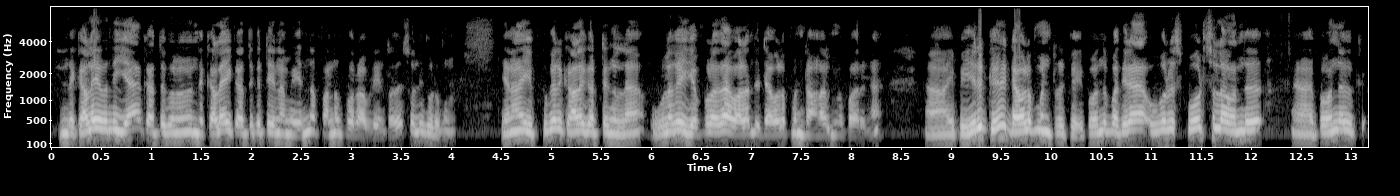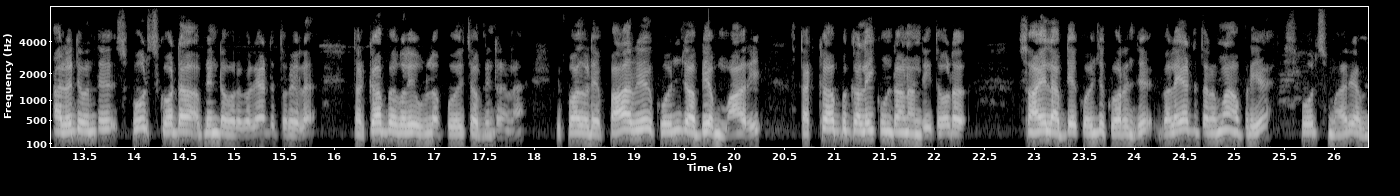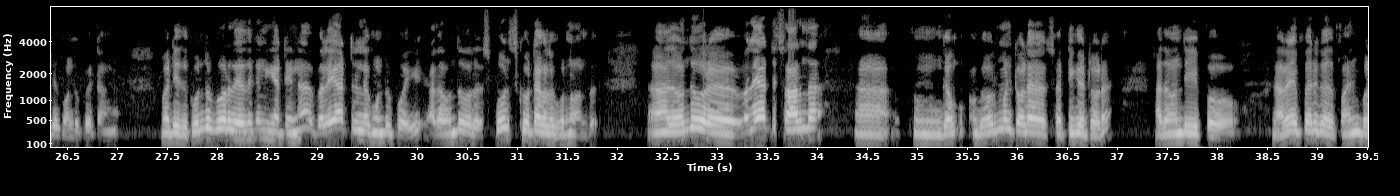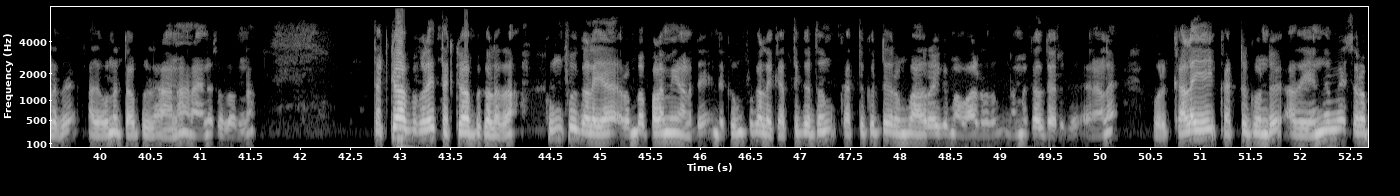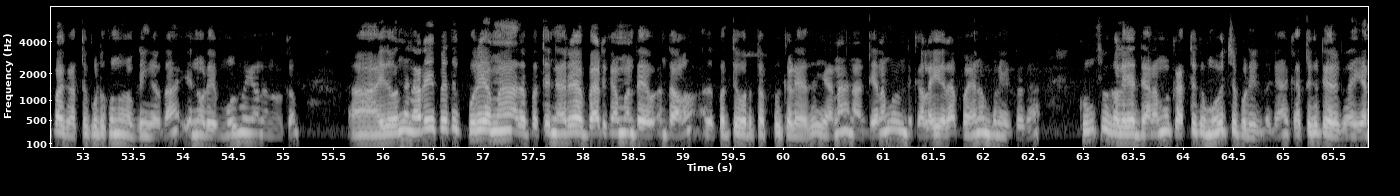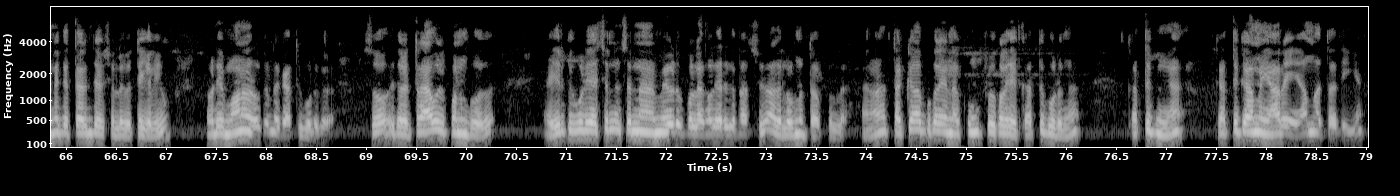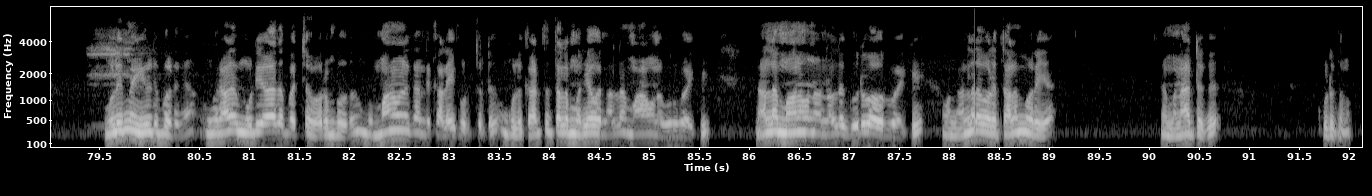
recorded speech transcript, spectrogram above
இந்த கலையை வந்து ஏன் கற்றுக்கணும் இந்த கலையை கற்றுக்கிட்டு நம்ம என்ன பண்ண போகிறோம் அப்படின்றத சொல்லிக் கொடுக்கணும். ஏன்னா இப்போ இருக்கிற காலகட்டங்களில் உலகம் எவ்வளோதான் வளர்ந்து டெவலப்மெண்ட் ஆனாலுமே பாருங்கள் இப்போ இருக்குது டெவலப்மெண்ட் இருக்குது இப்போ வந்து பார்த்தீங்கன்னா ஒவ்வொரு ஸ்போர்ட்ஸில் வந்து இப்போ வந்து ஆல்ரெடி வந்து ஸ்போர்ட்ஸ் கோட்டா அப்படின்ற ஒரு விளையாட்டு துறையில் தற்காப்பு கலை உள்ள போயிடுச்சு அப்படின்றாங்க இப்போ அதோடைய பார்வையே கொஞ்சம் அப்படியே மாறி தற்காப்பு கலைக்கு உண்டான அந்த இதோட சாயில் அப்படியே கொஞ்சம் குறைஞ்சு விளையாட்டுத்தனமாக அப்படியே ஸ்போர்ட்ஸ் மாதிரி அப்படியே கொண்டு போயிட்டாங்க. பட் இது கொண்டு போகிறது எதுக்குன்னு கேட்டிங்கன்னா விளையாட்டில் கொண்டு போய் அதை வந்து ஒரு ஸ்போர்ட்ஸ் கோட்டாக்களை கொண்டு வந்து அது அதை வந்து ஒரு விளையாட்டு சார்ந்த கவர்மெண்ட்டோட சர்டிஃபிகேட்டோட அதை வந்து இப்போது நிறைய பேருக்கு அது பயன்படுது. அது ஒன்றும் தப்பு இல்லை. ஆனால் நான் என்ன சொல்லுவேன்னா தற்காப்பு கலை தற்காப்பு கலை தான். கும்பு கலையை ரொம்ப பழமையானது. இந்த கும்பு கலை கற்றுக்கிறதும் கற்றுக்கிட்டு ரொம்ப ஆரோக்கியமாக வாழ்றதும் நம்ம கையில் தான் இருக்குது அதனால் ஒரு கலையை கற்றுக்கொண்டு அதை இன்னுமே சிறப்பாக கற்றுக் கொடுக்கணும் அப்படிங்கிறது தான் என்னுடைய முழுமையான நோக்கம். இது வந்து நிறைய பேத்துக்கு புரியாமல் அதை பற்றி நிறைய பேட் கமெண்ட் வந்தாலும் அதை பற்றி ஒரு தப்பு கிடையாது. ஏன்னா நான் தினமும் இந்த கலைகளை பயணம் பண்ணிகிட்டு இருக்கேன். கும்ஃபு கலையை தினமும் கற்றுக்க முயற்சி பண்ணிட்டு இருக்கேன். கற்றுக்கிட்டே இருக்கேன். எனக்கு தெரிஞ்ச சில வித்தைகளையும் என்னுடைய மாணவர்களுக்கு நான் கற்றுக் கொடுக்குறேன். ஸோ இதில் ட்ராவல் பண்ணும்போது இருக்கக்கூடிய சின்ன சின்ன மேடு பள்ளங்கள் இருக்க தான் செய்யும் அதில் ஒன்றும் தப்பு இல்லை. அதனால் தற்காப்பு கலை என்ன குங்ஃபு கலையை கற்றுக் கொடுங்க கற்றுக்குங்க கற்றுக்காம யாரையும் ஏமாத்தாதீங்க. முழுமையாக ஈடுபடுங்க. உங்களால் முடியாத பட்சம் வரும்போது உங்கள் மாணவனுக்கு அந்த கலையை கொடுத்துட்டு உங்களுக்கு அடுத்த தலைமுறையாக ஒரு நல்ல மாணவனை உருவாக்கி நல்ல மாணவனை நல்ல குருவாக உருவாக்கி அவன் நல்ல ஒரு தலைமுறையை நம்ம நாட்டுக்கு கொடுக்கணும்.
